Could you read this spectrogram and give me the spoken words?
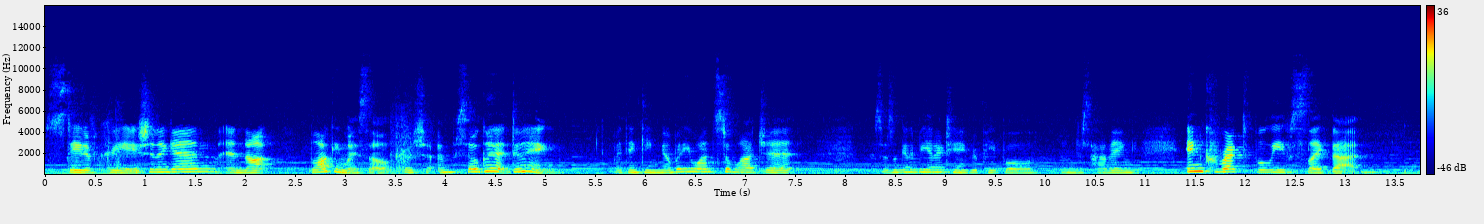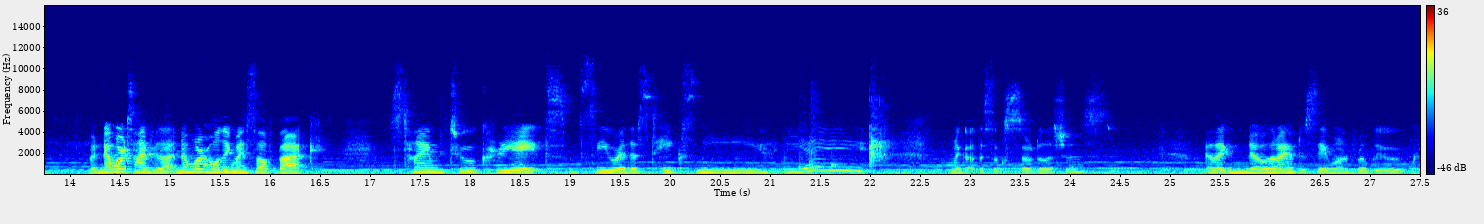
state of creation again and not blocking myself, which I'm so good at doing by thinking nobody wants to watch it. This isn't gonna be entertaining for people. I'm just having incorrect beliefs like that. But no more time for that. No more holding myself back. It's time to create and see where this takes me. Yay! Oh my god, this looks so delicious. I like know that I have to save one for Luke,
